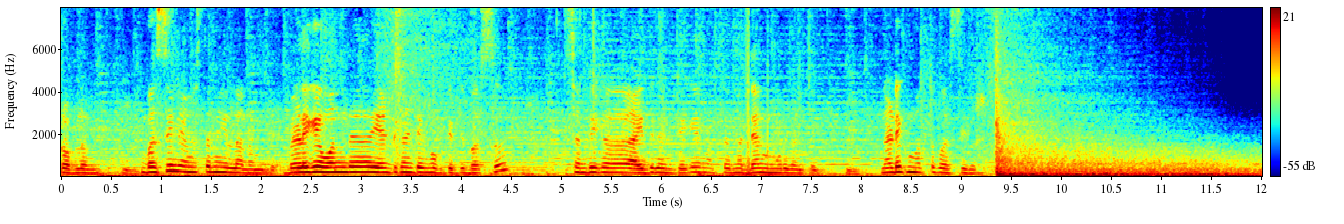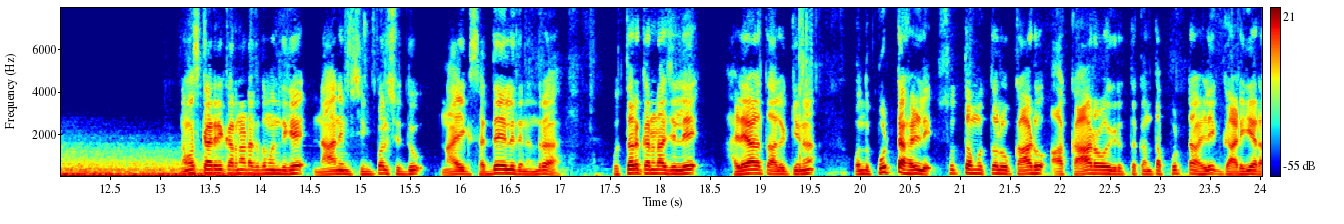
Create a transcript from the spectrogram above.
ಪ್ರಾಬ್ಲಮ್ ಇದೆ ಬಸ್ಸಿನ ವ್ಯವಸ್ಥೆನೂ ಇಲ್ಲ ನಮಗೆ. ಬೆಳಗ್ಗೆ ಒಂದು ಎಂಟು ಗಂಟೆಗೆ ಹೋಗ್ತಿದ್ವಿ ಬಸ್ಸು. ಸಂಜೆಗೆ ಐದು ಗಂಟೆಗೆ ಮತ್ತು ಮಧ್ಯಾಹ್ನ ಮೂರು ಗಂಟೆಗೆ. ನಡಕ್ಕೆ ಮತ್ತೆ ಬಸ್ ಇಲ್ಲ ನಮಸ್ಕಾರ ರೀ ಕರ್ನಾಟಕದ ಮಂದಿಗೆ. ನಾನು ನಿಮ್ಮ ಸಿಂಪಲ್ ಸಿದ್ದು. ನಾ ಈಗ ಸದ್ಯ ಎಲ್ಲಿದ್ದೇನೆ ಅಂದ್ರೆ ಉತ್ತರ ಕನ್ನಡ ಜಿಲ್ಲೆ ಹಳೆಯಾಳ ತಾಲೂಕಿನ ಒಂದು ಪುಟ್ಟ ಹಳ್ಳಿ ಸುತ್ತಮುತ್ತಲು ಕಾಡು ಆ ಕಾಡೊಳಗಿರ್ತಕ್ಕಂಥ ಪುಟ್ಟ ಹಳ್ಳಿ ಗಾಡಿಗೆರ.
